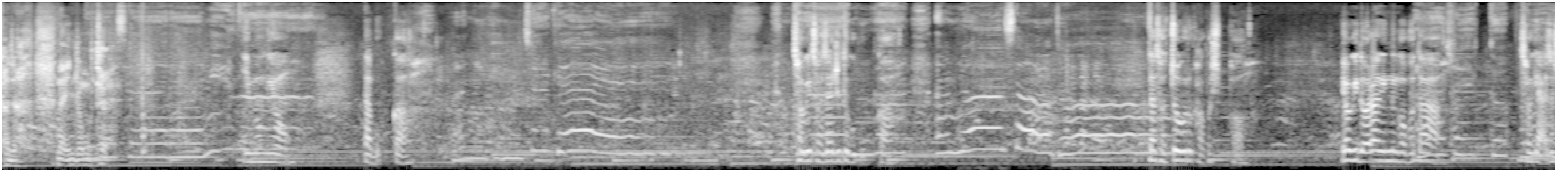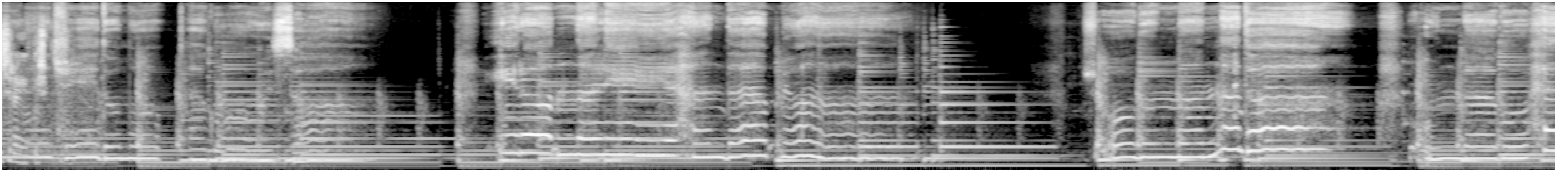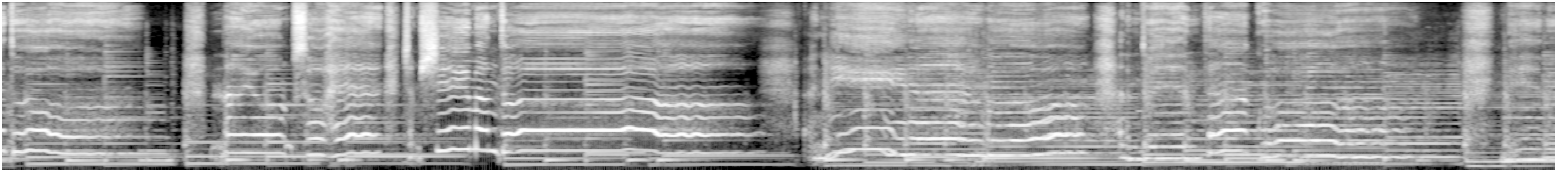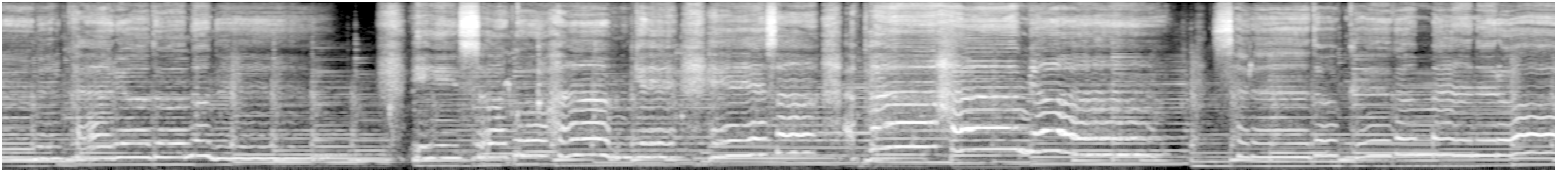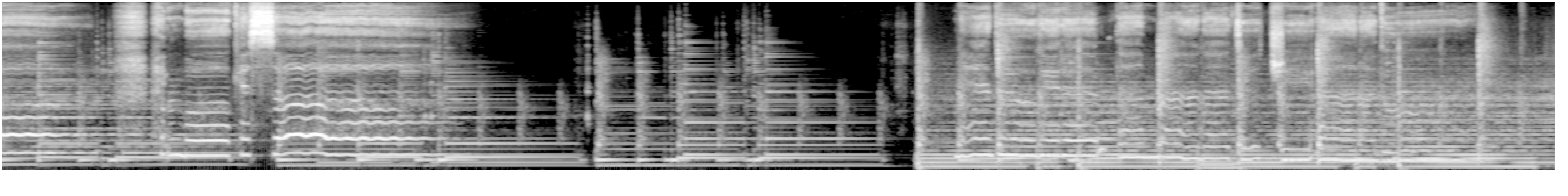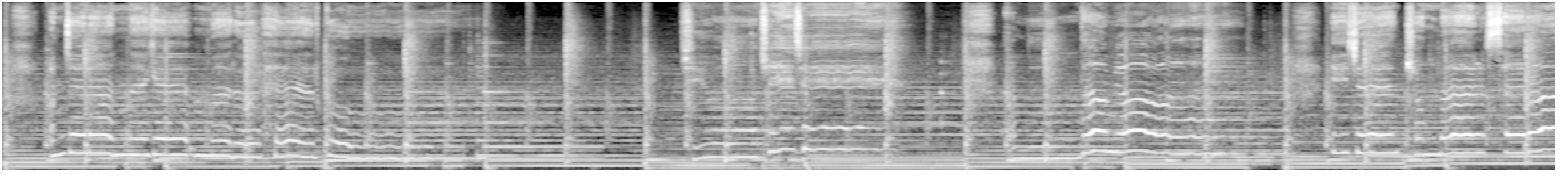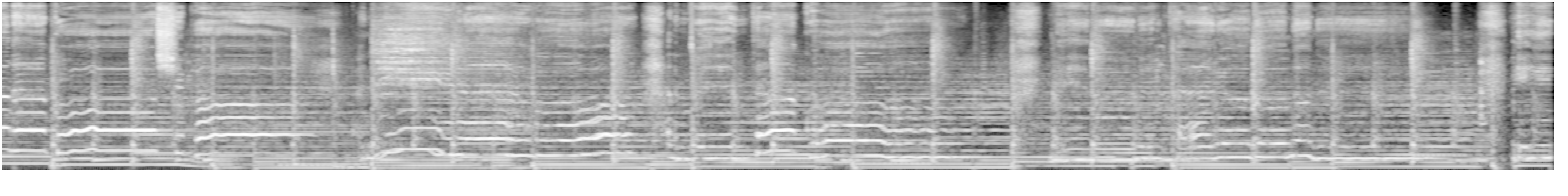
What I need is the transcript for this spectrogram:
가자, 나 인정 못해. 이몽룡, 나 못 가. 저기 저 자리 두고 못 가. 나 저쪽으로 가고 싶어. 여기 너랑 있는 거보다 저기 아저씨랑 있고 싶어. 있어. 이런 날 이해한다면 조금만 나도 운다고 해도 나 용서해. 잠시만 더. 아니 있었고 함께 해서 아파하면 살아도 그것만으로 행복했어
